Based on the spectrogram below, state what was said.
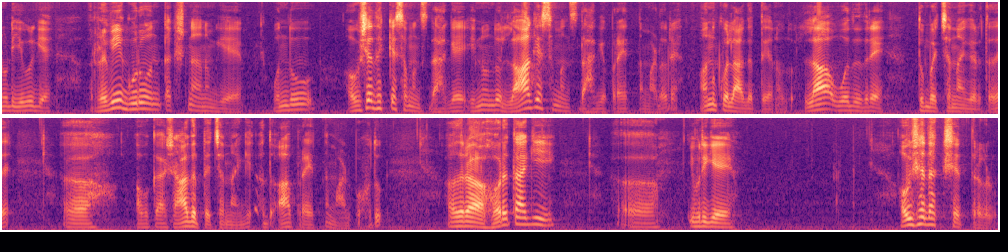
ನೋಡಿ ಇವರಿಗೆ ರವಿ ಗುರು ಅಂದ ತಕ್ಷಣ ನಮಗೆ ಒಂದು ಔಷಧಕ್ಕೆ ಸಂಬಂಧಿಸಿದ ಹಾಗೆ, ಇನ್ನೊಂದು ಲಾಗೆ ಸಂಬಂಧಿಸಿದ ಹಾಗೆ ಪ್ರಯತ್ನ ಮಾಡಿದ್ರೆ ಅನುಕೂಲ ಆಗುತ್ತೆ ಅನ್ನೋದು. ಲಾ ಓದಿದ್ರೆ ತುಂಬ ಚೆನ್ನಾಗಿರ್ತದೆ ಅವಕಾಶ ಆಗುತ್ತೆ ಚೆನ್ನಾಗಿ, ಅದು ಆ ಪ್ರಯತ್ನ ಮಾಡಬಹುದು. ಅದರ ಹೊರತಾಗಿ ಇವರಿಗೆ ಔಷಧ ಕ್ಷೇತ್ರಗಳು,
